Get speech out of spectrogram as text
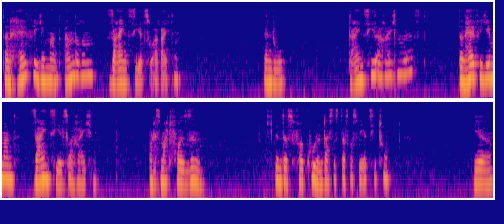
dann helfe jemand anderem, sein Ziel zu erreichen. Wenn du dein Ziel erreichen willst, dann helfe jemand, sein Ziel zu erreichen. Und es macht voll Sinn. Ich finde das voll cool und das ist das, was wir jetzt hier tun. Wir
